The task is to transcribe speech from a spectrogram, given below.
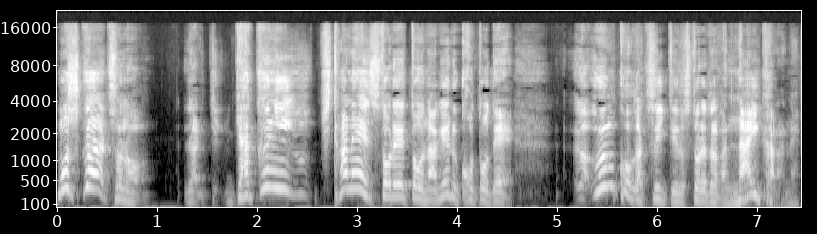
もしくは、その、逆に汚ねストレートを投げることで、うんこがついているストレートなんかないからね。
